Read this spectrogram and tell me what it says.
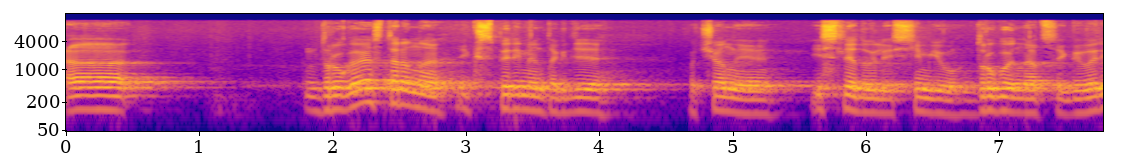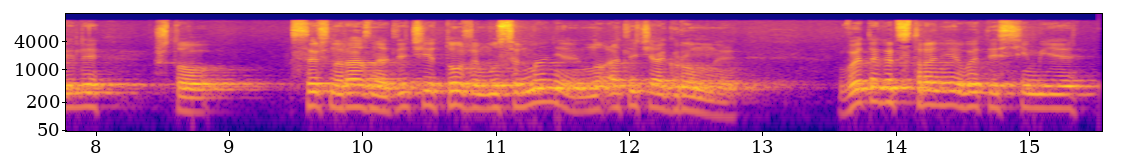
А другая сторона эксперимента, где ученые исследовали семью другой нации, говорили, что совершенно разные отличия, тоже мусульмане, но отличия огромные. В этой говорит, стране, в этой семье,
